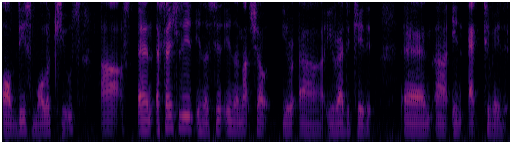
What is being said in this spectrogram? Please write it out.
of these molecules uh, and essentially in a, in a nutshell er, uh, eradicate it and uh, inactivate it.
